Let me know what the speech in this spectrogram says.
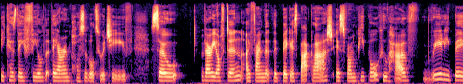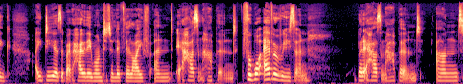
because they feel that they are impossible to achieve. So very often I find that the biggest backlash is from people who have really big ideas about how they wanted to live their life and it hasn't happened for whatever reason, but it hasn't happened. And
